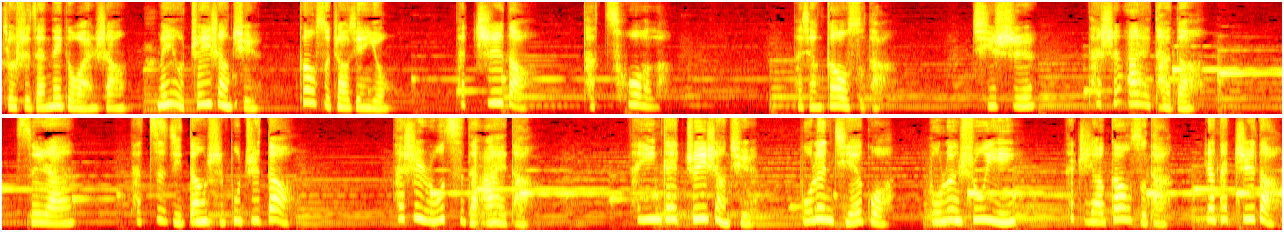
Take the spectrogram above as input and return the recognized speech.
就是在那个晚上没有追上去，告诉赵建勇，他知道他错了。他想告诉他，其实他是爱他的，虽然他自己当时不知道，他是如此的爱他，他应该追上去，不论结果。不论输赢，他只要告诉他，让他知道。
